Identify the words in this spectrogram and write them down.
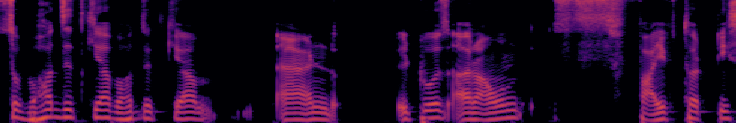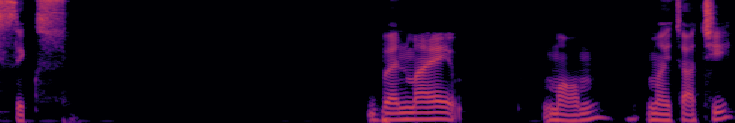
so बहुत जिद किया, बहुत जिद किया. And it was around five thirty six when my mom, my chachi,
